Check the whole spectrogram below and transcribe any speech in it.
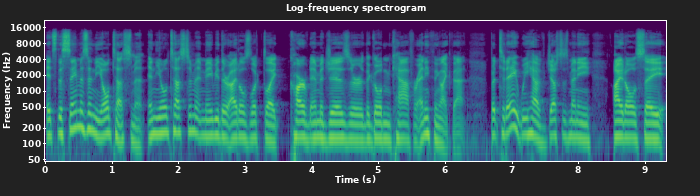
it's the same as in the Old Testament. In the Old Testament, maybe their idols looked like carved images or the golden calf or anything like that. But today we have just as many idols, say,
